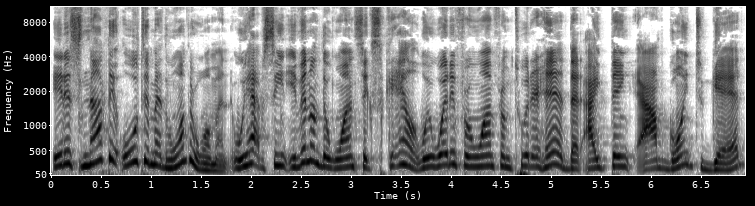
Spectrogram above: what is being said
it is not the ultimate Wonder Woman. We have seen even on the one six scale. We're waiting for one from Tweeterhead that I think I'm going to get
